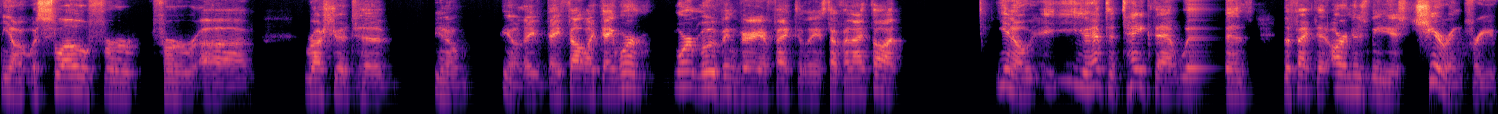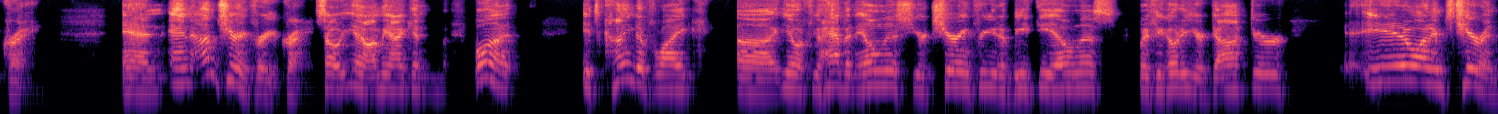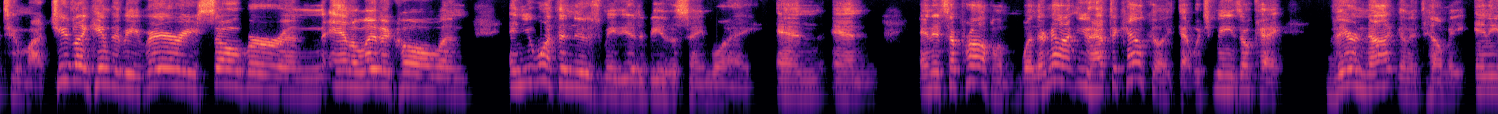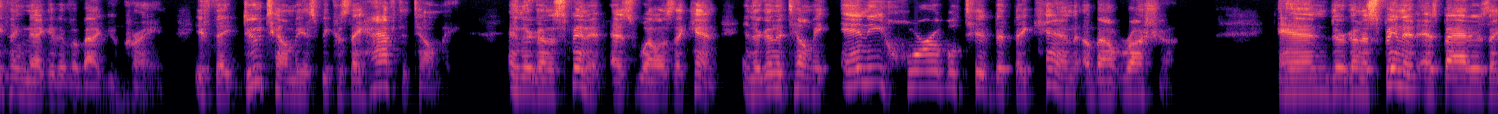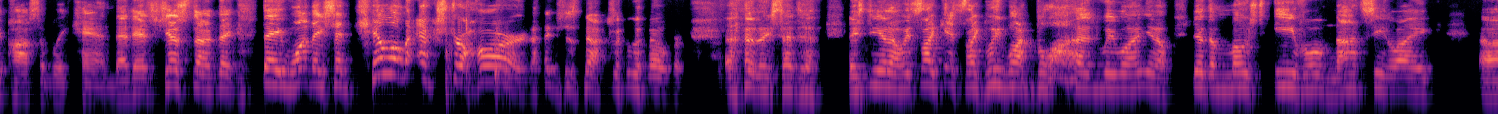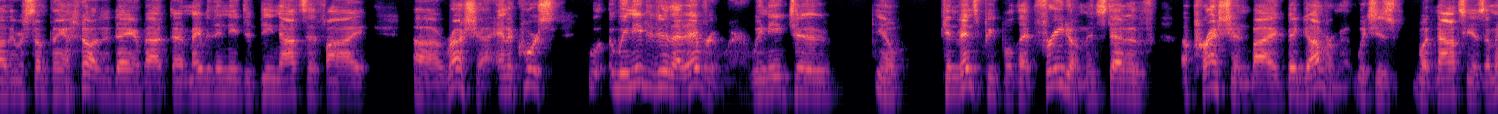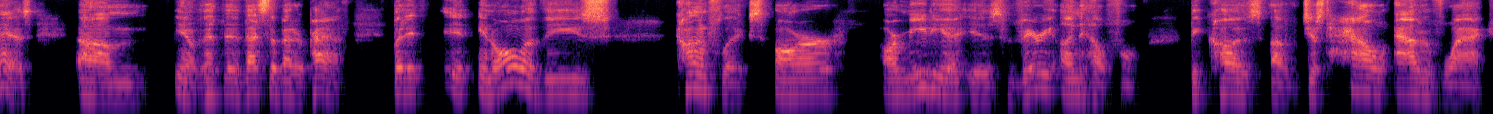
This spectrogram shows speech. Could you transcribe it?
you know, it was slow for for uh, Russia to, you know, you know, they they felt like they weren't weren't moving very effectively and stuff. And I thought, you know, you have to take that with the fact that our news media is cheering for Ukraine. And and I'm cheering for Ukraine. So, you know, I mean, I can, but it's kind of like uh, you know, if you have an illness, you're cheering for you to beat the illness. But if you go to your doctor, you don't want him cheering too much. You'd like him to be very sober and analytical, and and you want the news media to be the same way. And and and it's a problem when they're not. You have to calculate that, which means okay, they're not going to tell me anything negative about Ukraine. If they do tell me, it's because they have to tell me and they're going to spin it as well as they can. And they're going to tell me any horrible tidbit they can about Russia. And they're going to spin it as bad as they possibly can. That it's just uh, they they want. They said kill them extra hard. I just knocked something over. Uh, they said uh, they you know it's like it's like we want blood. We want you know they're the most evil Nazi like. Uh, there was something I saw today about maybe they need to denazify uh, Russia. And of course, w- we need to do that everywhere. We need to, you know, convince people that freedom instead of oppression by big government, which is what Nazism is, um, you know, that, that's the better path. But it, it, in all of these conflicts, our, our media is very unhelpful because of just how out of whack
